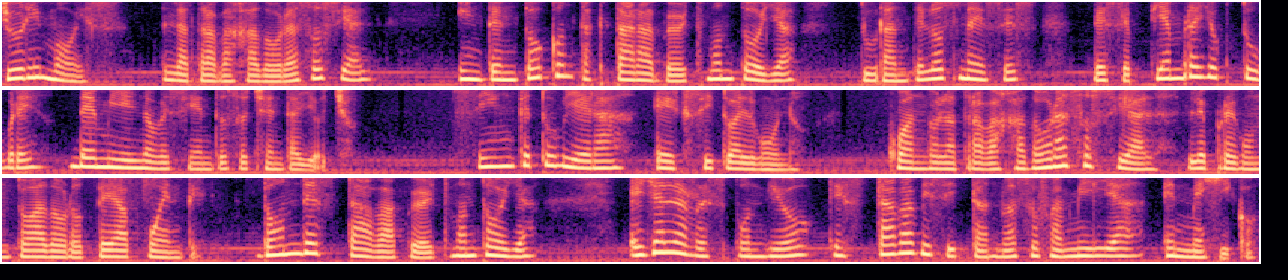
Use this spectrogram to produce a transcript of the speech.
Judy Moyes, la trabajadora social, intentó contactar a Bert Montoya durante los meses de septiembre y octubre de 1988, sin que tuviera éxito alguno. Cuando la trabajadora social le preguntó a Dorotea Fuente dónde estaba Bert Montoya, ella le respondió que estaba visitando a su familia en México,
